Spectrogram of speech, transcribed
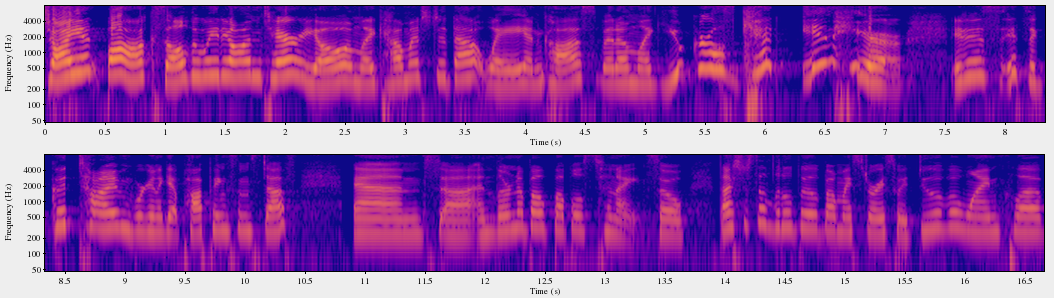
giant box all the way to Ontario. I'm like, how much did that weigh and cost? But I'm like, you girls get in here. It is, it's a good time. We're going to get popping some stuff and, uh, and learn about bubbles tonight. So that's just a little bit about my story. So I do have a wine club.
